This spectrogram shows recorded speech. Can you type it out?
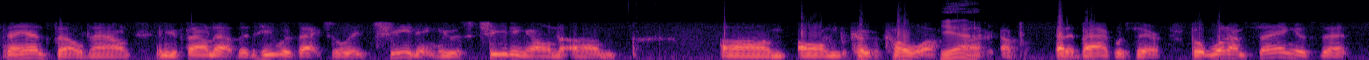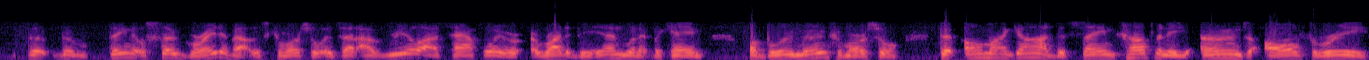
stand fell down, and you found out that he was actually cheating. He was cheating on um, um, on Coca Cola. Yeah. I, I got it backwards there. But what I'm saying is that the the thing that was so great about this commercial is that I realized halfway or right at the end when it became a Blue Moon commercial that oh my God, the same company owns all three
